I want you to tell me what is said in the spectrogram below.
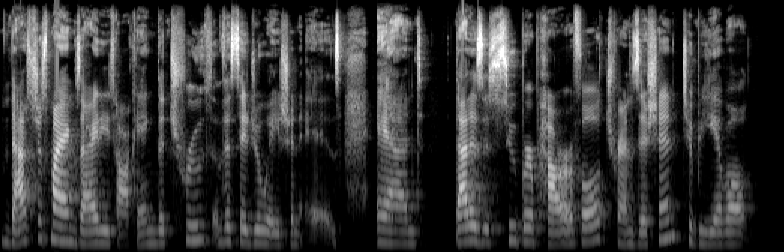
That's just my anxiety talking. The truth of the situation is. And that is a super powerful transition to be able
